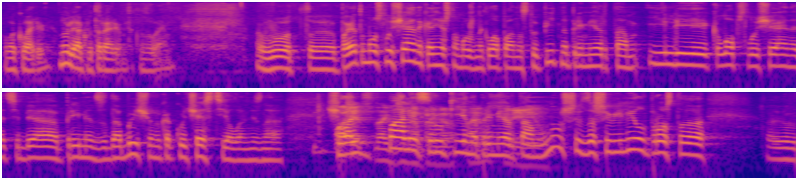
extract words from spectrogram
в аквариуме, ну, или акваториум, так называемый. Вот, э, поэтому случайно, конечно, можно клопа наступить, например, там, или клоп случайно тебя примет за добычу, ну, какую часть тела, не знаю. Палец, ноги, палец например, руки, например, там, ну, зашевелил, просто Э,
